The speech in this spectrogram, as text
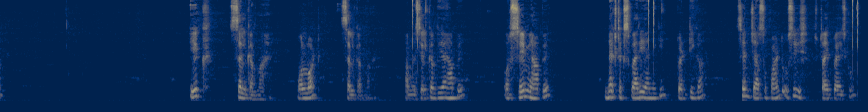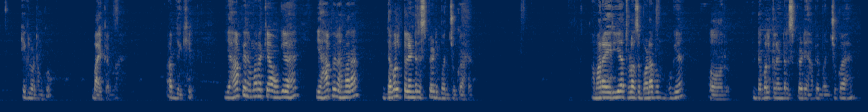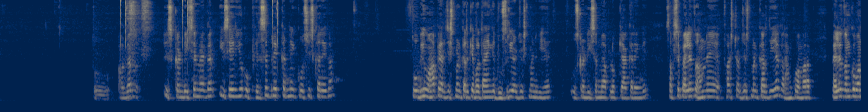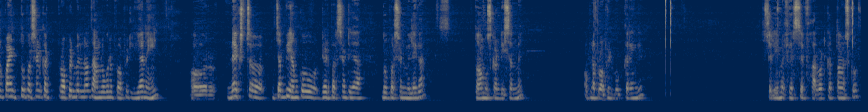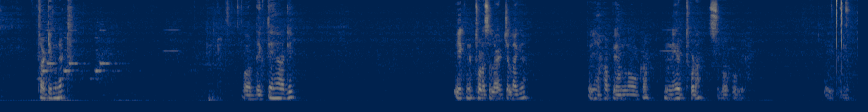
एक सेल करना है। वन लॉट सेल करना है। हमने सेल कर दिया यहाँ पे और सेम यहाँ पे नेक्स्ट एक्सपायरी यानी कि ट्वेंटी का सेम चार सौ पॉइंट उसी स्ट्राइक प्राइस को एक लॉट हमको बाय करना है। अब देखिए, यहाँ पर हमारा क्या हो गया है? यहाँ पर हमारा डबल कैलेंडर स्प्रेड बन चुका है। हमारा एरिया थोड़ा सा बड़ा हो गया और डबल कैलेंडर स्प्रेड यहाँ पे बन चुका है। तो अगर इस कंडीशन में अगर इस एरिया को फिर से ब्रेक करने की कोशिश करेगा तो भी वहाँ पे एडजस्टमेंट करके बताएँगे। दूसरी एडजस्टमेंट भी है। उस कंडीशन में आप लोग क्या करेंगे? सबसे पहले तो हमने फ़र्स्ट एडजस्टमेंट कर दिया अगर हमको हमारा, पहले तो हमको 1.2 परसेंट का प्रॉफिट मिल रहा था। हम लोगों ने प्रॉफिट लिया नहीं। और नेक्स्ट जब भी हमको डेढ़ परसेंट या दो परसेंट मिलेगा तो हम उस कंडीशन में अपना प्रॉफिट बुक करेंगे। तो चलिए मैं फिर से फॉरवर्ड करता हूँ इसको। थर्टी मिनट और देखते हैं आगे। एक मिनट, थोड़ा सा लाइट चला गया। तो यहाँ पे हम लोगों का नेट थोड़ा स्लो हो गया। एक मिनट।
